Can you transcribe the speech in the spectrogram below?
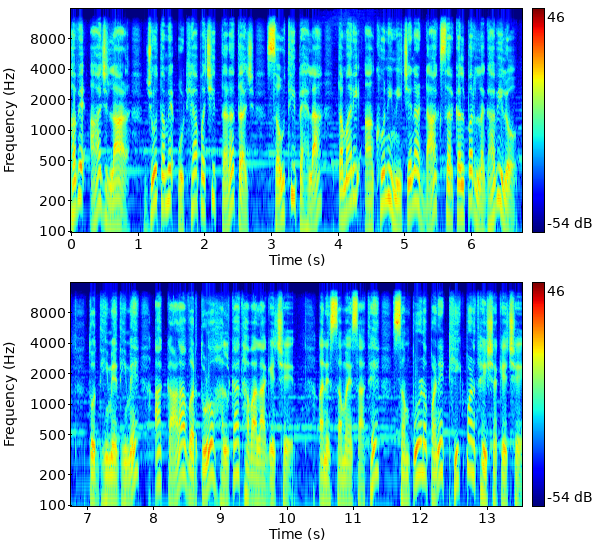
હવે આ જ લાળ, જો તમે ઉઠ્યા પછી તરત જ સૌથી પહેલા તમારી આંખોની નીચેના ડાર્ક સર્કલ પર લગાવી લો, તો ધીમે ધીમે આ કાળા વર્તુળો હલકા થવા લાગે છે અને સમય સાથે સંપૂર્ણપણે ઠીક પણ થઈ શકે છે.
